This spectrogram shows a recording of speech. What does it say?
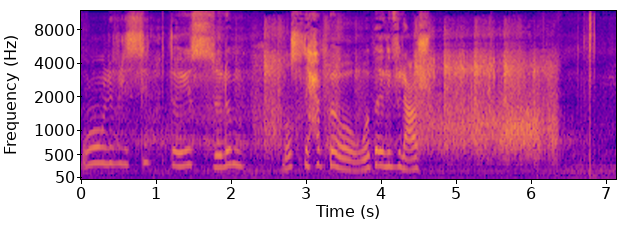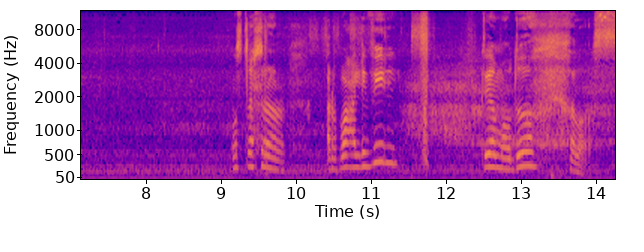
اوه level ستة يا سلام. نص حبة وأبقى level عشرة. وصل آخر أربعة ليفل. كده الموضوع خلاص.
